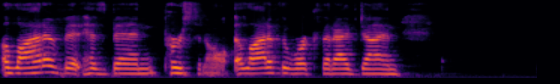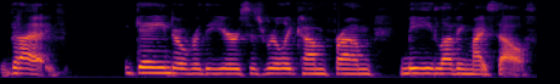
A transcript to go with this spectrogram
a lot of it has been personal. A lot of the work that I've done that I've gained over the years has really come from me loving myself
